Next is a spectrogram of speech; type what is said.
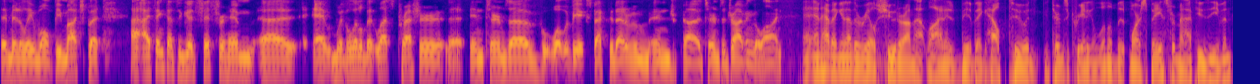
admittedly won't be much, but I, I think that's a good fit for him uh, with a little bit less pressure uh, in terms of what would be expected out of him in uh, terms of driving the line. And, having another real shooter on that line would be a big help too in, in terms of creating a little bit more space for Matthews. Even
